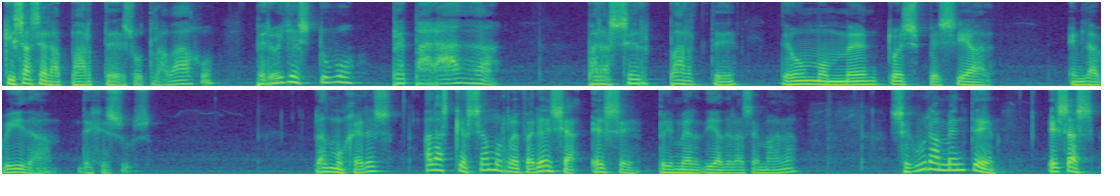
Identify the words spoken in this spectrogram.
quizás era parte de su trabajo, pero ella estuvo preparada para ser parte de un momento especial en la vida de Jesús. Las mujeres a las que hacemos referencia ese primer día de la semana, seguramente esas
